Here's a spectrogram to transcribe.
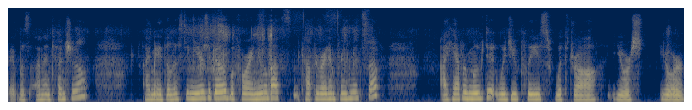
it was unintentional. I made the listing years ago before I knew about copyright infringement stuff. I have removed it. Would you please withdraw your your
